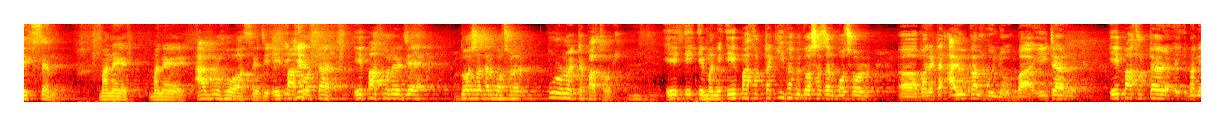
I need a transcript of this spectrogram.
দেখছেন? মানে মানে আগ্রহ আছে যে এই পাথরটা এই পাথরের যে দশ হাজার বছরের পুরনো একটা পাথর। মানে এই পাথরটা কীভাবে দশ হাজার বছর মানে এটা আয়ুকাল হইল বা এইটার এই পাথরটা মানে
